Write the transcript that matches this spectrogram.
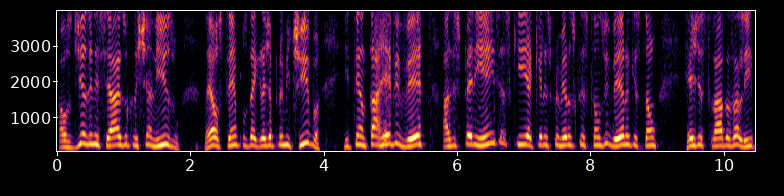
aos dias iniciais do cristianismo, né, aos tempos da igreja primitiva e tentar reviver as experiências que aqueles primeiros cristãos viveram e que estão registradas ali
